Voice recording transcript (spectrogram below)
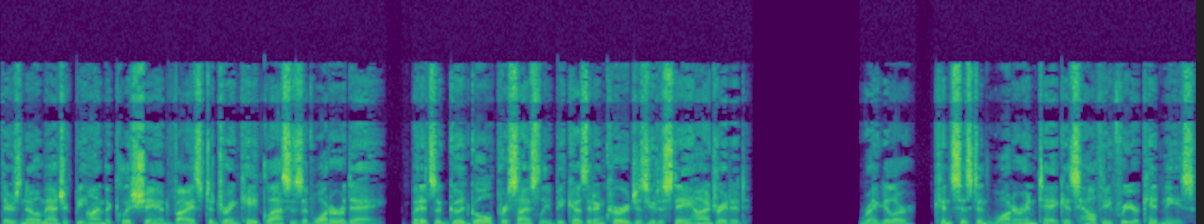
There's no magic behind the cliché advice to drink 8 glasses of water a day, but it's a good goal precisely because it encourages you to stay hydrated. Regular, Consistent water intake is healthy for your kidneys.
